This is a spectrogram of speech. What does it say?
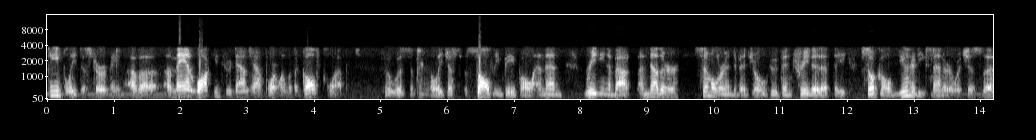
deeply disturbing of a, a man walking through downtown Portland with a golf club who was apparently just assaulting people and then reading about another similar individual who'd been treated at the so-called Unity Center, which is the,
